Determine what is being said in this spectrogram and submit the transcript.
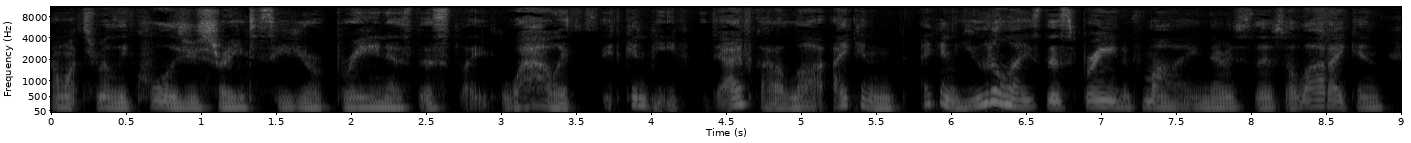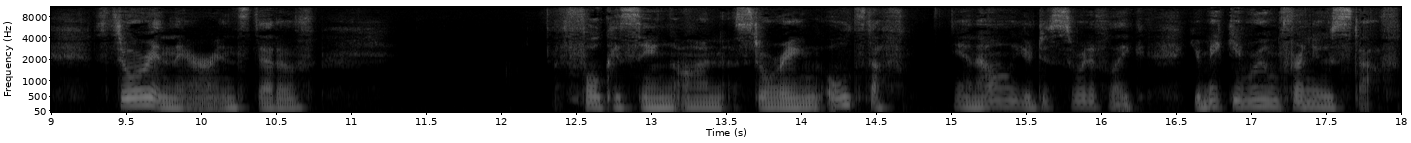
and what's really cool is you're starting to see your brain as this like, wow, it's it can be I've got a lot. I can I can utilize this brain of mine. There's there's a lot I can store in there instead of focusing on storing old stuff. You know, you're just sort of like you're making room for new stuff.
